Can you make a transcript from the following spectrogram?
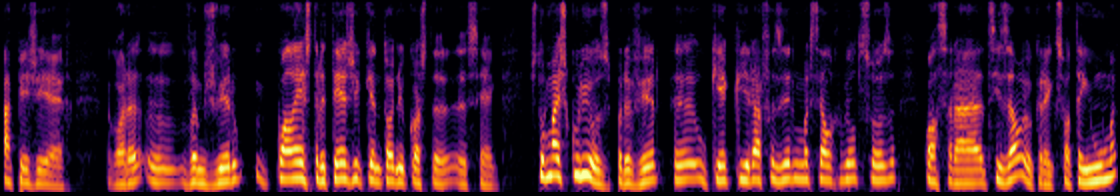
à PGR. Agora uh, vamos ver qual é a estratégia que António Costa uh, segue. Estou mais curioso para ver uh, o que é que irá fazer Marcelo Rebelo de Sousa, qual será a decisão. Eu creio que só tem uma,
